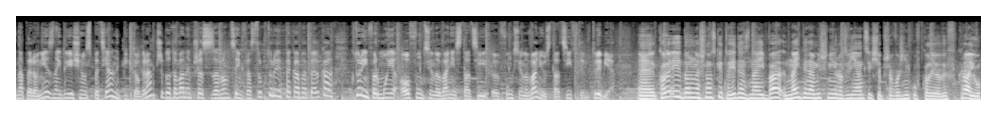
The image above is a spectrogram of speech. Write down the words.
na peronie znajduje się specjalny piktogram przygotowany przez zarządcę infrastruktury PKP PLK, który informuje o funkcjonowaniu stacji, funkcjonowaniu stacji w tym trybie. E, koleje dolnośląskie to jeden z najdynamiczniej rozwijających się przewoźników kolejowych w kraju.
